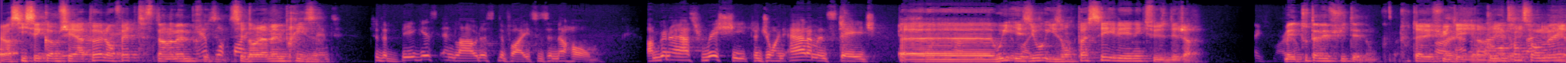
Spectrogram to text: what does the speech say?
Alors si c'est comme chez Apple, en fait, C'est dans la même prise. c'est dans la même prise. To the biggest and loudest devices in the home. I'm going to ask Rishi to join Adam on stage. Euh, oui, Ezio, ils ont passé les Nexus déjà. Mais tout avait fuité donc. Tout avait fuité. hein. Comment transformer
